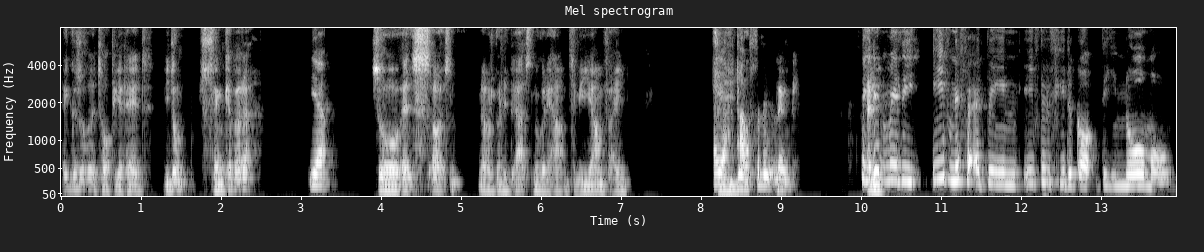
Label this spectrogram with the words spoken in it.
it goes over the top of your head. You don't think about it. Yeah. So it's oh, it's never going to be that's not going to happen to me. I'm fine. Oh, So yeah, you don't absolutely. think. So you And- didn't really, even if it had been, even if you'd have got the normal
